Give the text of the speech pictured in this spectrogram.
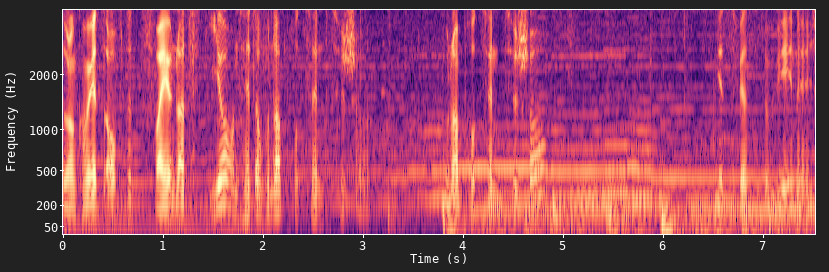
So, dann kommen wir jetzt auf eine 204 und hätte 100% Tische. 100% Tische. Jetzt wäre es zu wenig.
